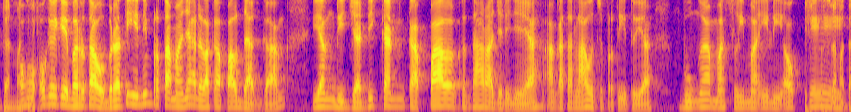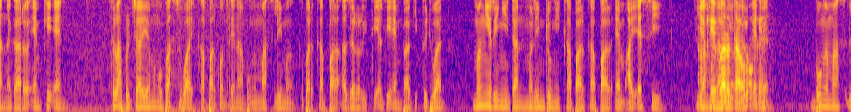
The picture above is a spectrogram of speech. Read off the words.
dan majlis. Oh, okey okey baru tahu. Berarti ini pertamanya adalah kapal dagang yang dijadikan kapal tentara jadinya ya, angkatan laut seperti itu ya. Bunga Mas 5 ini. Oke. Okay. Keselamatan Negara MKN telah berjaya mengubah suai kapal kontena Bunga Mas 5 kepada kapal auxiliary TLDM bagi tujuan mengiringi dan melindungi kapal-kapal MISC yang okay, melalui Teluk okay. Eden. Bunga Mas 5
